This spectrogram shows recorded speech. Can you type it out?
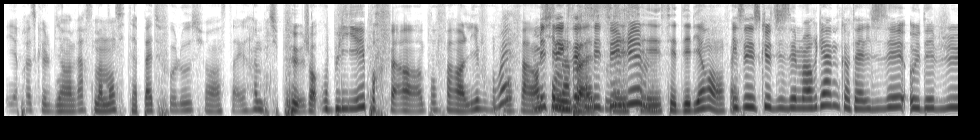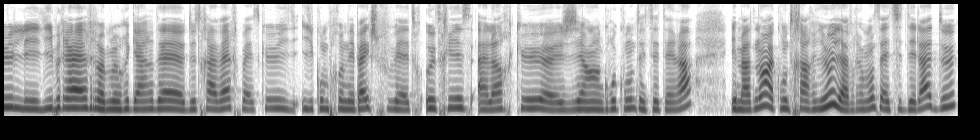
Il y a presque le bien inverse. Maintenant, si tu n'as pas de follow sur Instagram, tu peux genre oublier pour faire un, pour faire un livre ou pour faire un mais film. C'est terrible. C'est délirant en fait. Et c'est ce que disait Morgane quand elle disait au début, les libraires me regardaient de travers parce qu'ils ne comprenaient pas que je pouvais être autrice alors que euh, j'ai un gros compte, etc. Et maintenant, à contrario, il y a vraiment cette idée-là de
